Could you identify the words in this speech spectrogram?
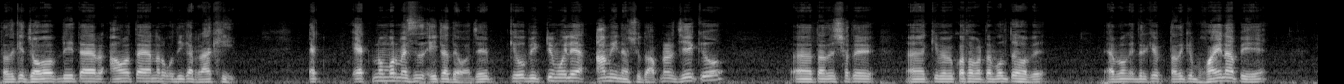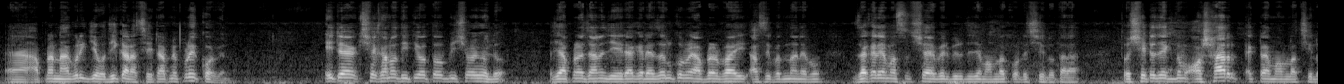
তাদেরকে জবাবদিহিতার আওতায় আনার অধিকার রাখি। এক এক নম্বর মেসেজ এটা দেওয়া যে, কেউ ভিকটিম হইলে আমি না শুধু, আপনার যে কেউ তাদের সাথে কীভাবে কথাবার্তা বলতে হবে এবং এদেরকে, তাদেরকে ভয় না পেয়ে আপনার নাগরিক যে অধিকার আছে, এটা আপনি প্রয়োগ করবেন। এটা শেখানো দ্বিতীয়ত বিষয় হলো যে আপনারা জানেন যে এর আগে রেজাউল করিমের আপনার ভাই, আসিফ আদনান এবং জাকারিয়া মাসুদ সাহেবের বিরুদ্ধে যে মামলা করেছিল তারা, তো সেটা যে একদম অসার একটা মামলা ছিল।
